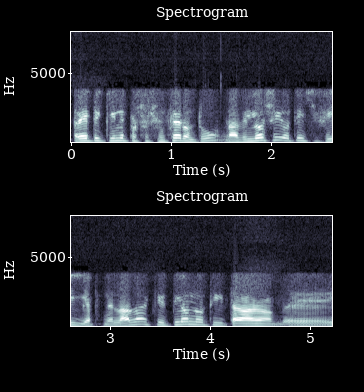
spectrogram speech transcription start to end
πρέπει και είναι προς το συμφέρον του να δηλώσει ότι έχει φύγει από την Ελλάδα και πλέον ότι τα, ε,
